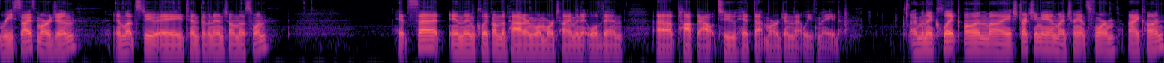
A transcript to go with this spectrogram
resize margin, and let's do a tenth of an inch on this one. Hit set and then click on the pattern one more time and it will then uh, pop out to hit that margin that we've made. I'm going to click on my Stretchy Man, my transform icon,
